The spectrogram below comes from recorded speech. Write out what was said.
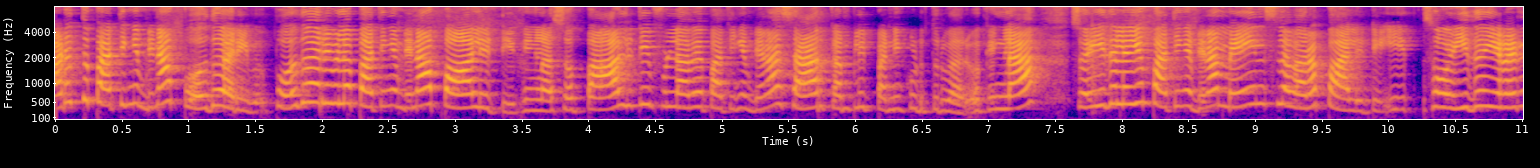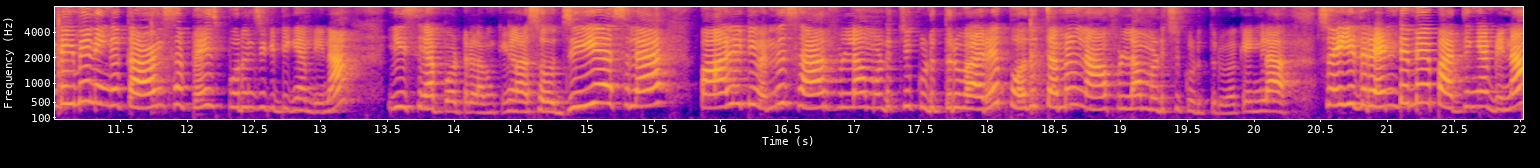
அடுத்து பார்த்தீங்க அப்படின்னா பொது அறிவு. பொது அறிவில் பார்த்தீங்க அப்படின்னா பாலிட்டி ஓகேங்களா ஸோ பாலிட்டி ஃபுல்லாகவே பார்த்தீங்க அப்படின்னா சார் கம்ப்ளீட் பண்ணி கொடுத்துருவார் ஓகேங்களா ஓகேங்களா? ஸோ இதுலேயும் பார்த்தீங்க அப்படின்னா மெயின்ஸில் வர பாலிட்டி ஸோ இது ரெண்டையுமே நீங்கள் கான்செப்ட் வைஸ் புரிஞ்சுக்கிட்டீங்க அப்படின்னா ஈஸியாக போட்டுடலாம் ஓகேங்களா? ஸோ ஜிஎஸ்ல பாலிட்டி வந்து சார் ஃபுல்லாக முடிச்சு கொடுத்துருவாரு. பொதுத்தமிழ் நான் ஃபுல்லாக முடிச்சு கொடுத்துருவேன் ஓகேங்களா? ஸோ இது ரெண்டுமே பார்த்தீங்க அப்படின்னா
